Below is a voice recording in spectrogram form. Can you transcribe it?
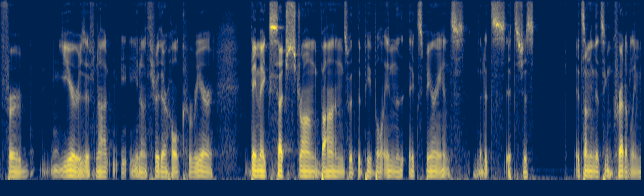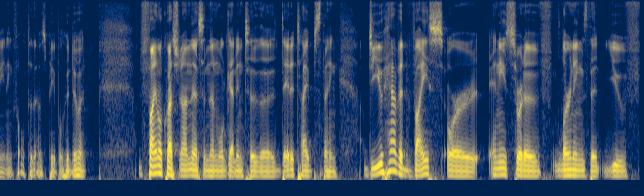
for years, if not you know through their whole career. They make such strong bonds with the people in the experience that it's it's just it's something that's incredibly meaningful to those people who do it. Final question on this, and then we'll get into the data types thing. Do you have advice or any sort of learnings that you've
